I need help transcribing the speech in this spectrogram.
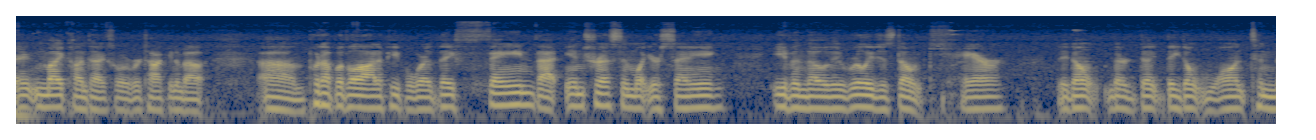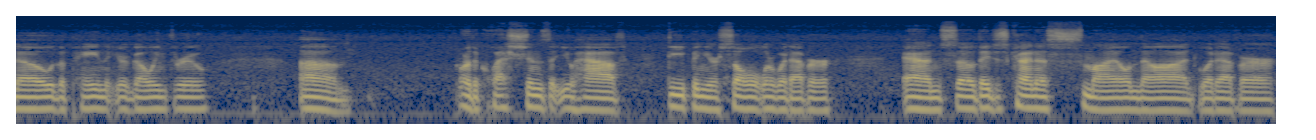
in my context what we're talking about um, put up with a lot of people where they feign that interest in what you're saying, even though they really just don't care. They don't. They're, they they don't want to know the pain that you're going through, um, or the questions that you have deep in your soul or whatever. And so they just kind of smile, nod, whatever,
